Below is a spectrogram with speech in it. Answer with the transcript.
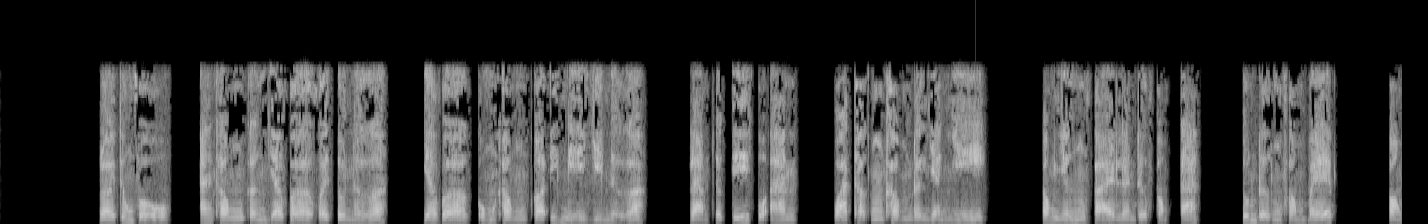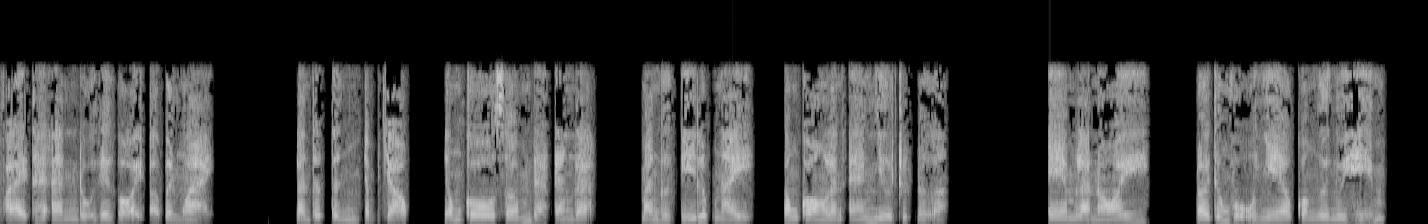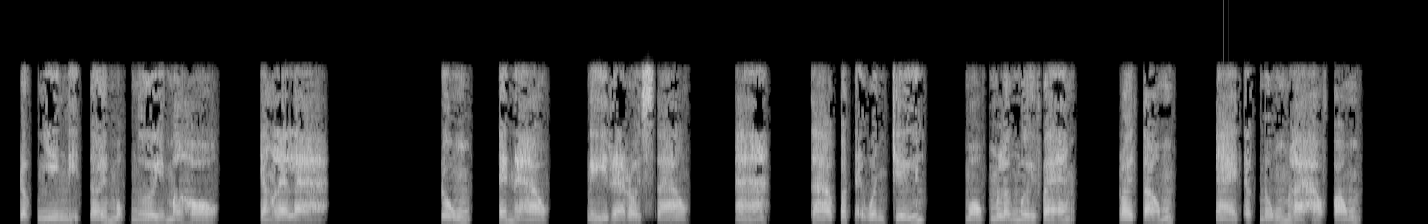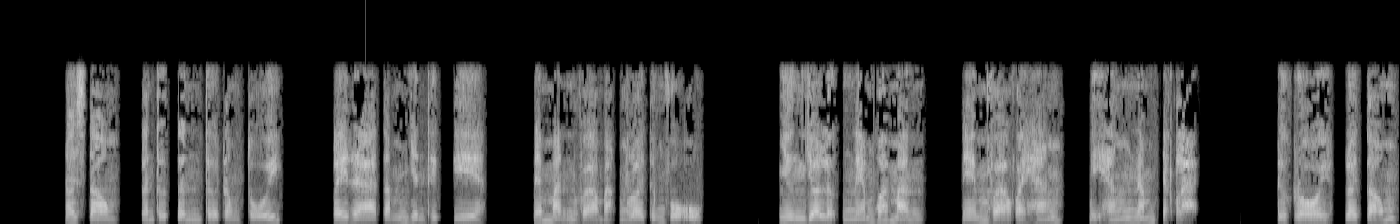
Lôi tuấn vũ, anh không cần giả vờ với tôi nữa, giả vờ cũng không có ý nghĩa gì nữa. Làm thư ký của anh, quả thật không đơn giản nhỉ. Không những phải lên được phòng khách, xuống được phòng bếp, còn phải thay anh đuổi ghế gọi ở bên ngoài. Lạnh tư tình chăm chọc, giọng cô sớm đã càng đạt, mà ngữ ký lúc này không còn lên án như trước nữa. Em là nói, lôi tướng vũ nheo con người nguy hiểm, đột nhiên nghĩ tới một người mơ hồ, chẳng lẽ là... Đúng, thế nào, nghĩ ra rồi sao? Hả? Sao có thể quên chứ? Một lần mười vạn, lôi tổng, ngài thật đúng là hào phóng. Nói xong, lệnh tử tình từ trong túi, lấy ra tấm danh thiếp kia, ném mạnh vào mặt lôi tướng vũ. Nhưng do lực ném quá mạnh, ném vào vai hắn, bị hắn nắm chặt lại. Được rồi, lôi tổng,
